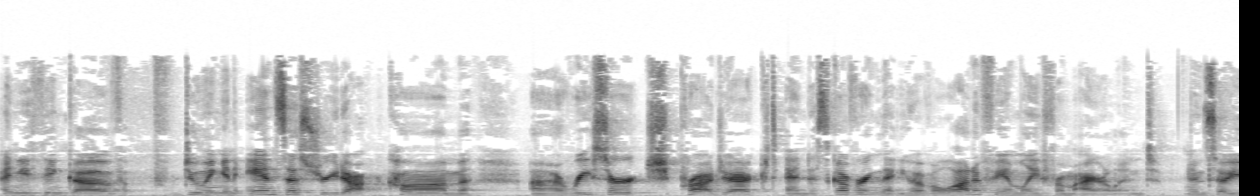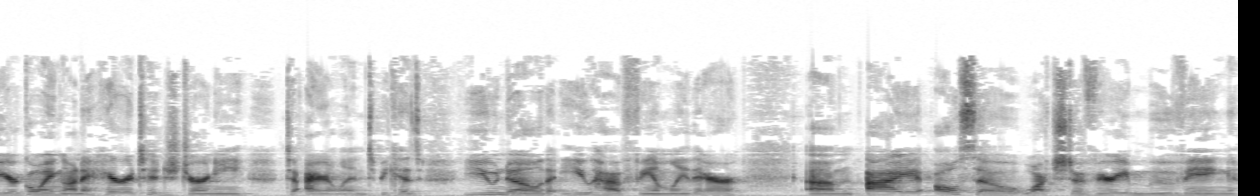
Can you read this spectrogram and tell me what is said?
and you think of doing an Ancestry.com uh, research project and discovering that you have a lot of family from Ireland. And so you're going on a heritage journey to Ireland because you know that you have family there. Um, I also watched a very moving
